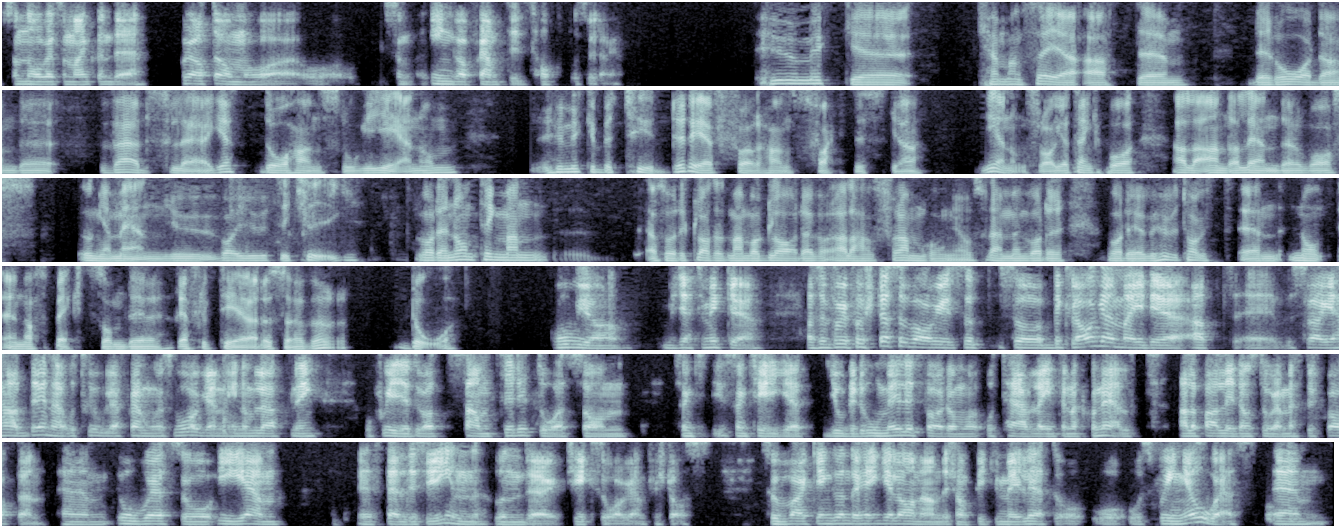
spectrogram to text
som något som man kunde prata om och, och som ingav framtidshopp och så vidare. Hur mycket kan man säga att eh, det rådande världsläget då han slog igenom, hur mycket betydde det för hans faktiska genomslag. Jag tänker på alla andra länder vars unga män ju var ju ute i krig. Var det någonting man, alltså det är klart att man var glad över alla hans framgångar och sådär, men var det, var det överhuvudtaget en, en aspekt som det reflekterades över då? Oh ja, jättemycket. Alltså för det första så, var det, så, så beklagade man ju det att eh, Sverige hade den här otroliga framgångsvågen inom löpning och friidrott samtidigt då som som, som kriget gjorde det omöjligt för dem att, att tävla internationellt. I alla fall i de stora mästerskapen. Ehm, eh, OS och EM ställdes ju in under krigsåren förstås. Så varken Gunder Hägg eller Arne Andersson fick möjlighet att, att, att springa OS. Ehm,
